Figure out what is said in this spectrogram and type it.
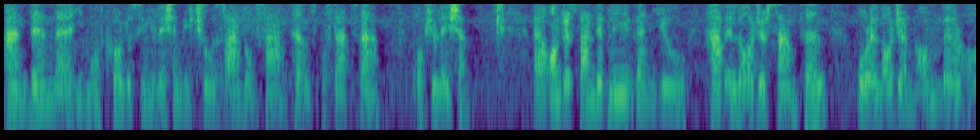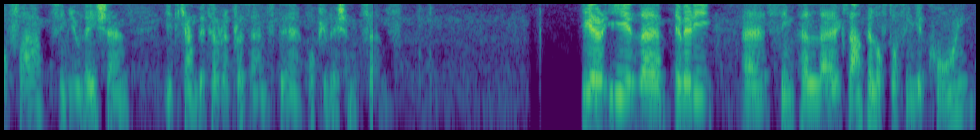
and then uh, in Monte Carlo simulation we choose random samples of that uh, population. Uh, understandably when you have a larger sample or a larger number of uh, simulations it can better represent the population itself. Here is a, a very uh, simple uh, example of tossing a coin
